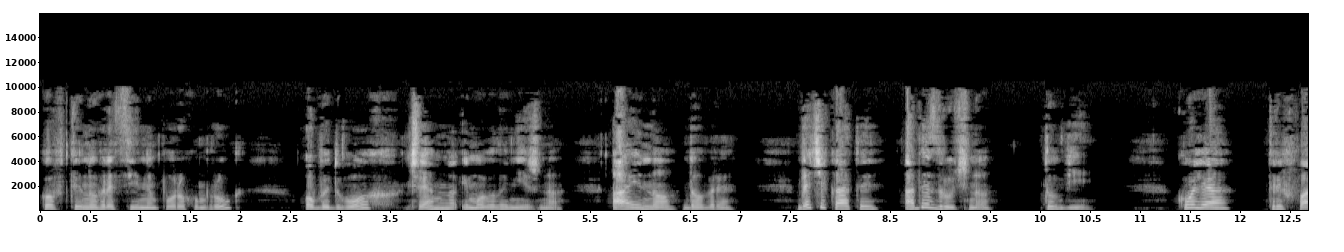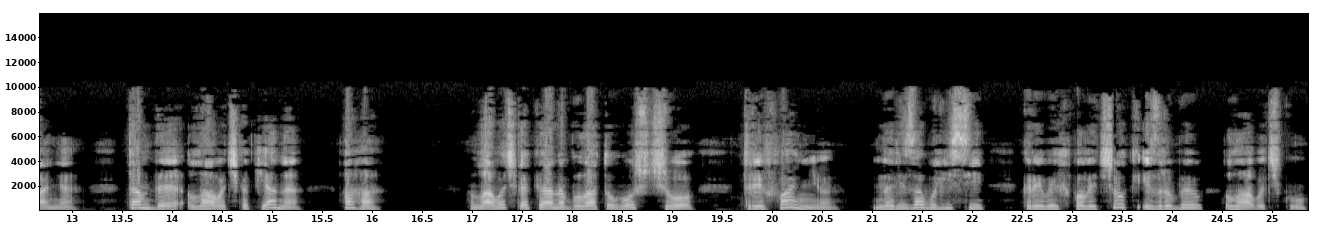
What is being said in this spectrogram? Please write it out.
ковтину граційним порохом рук, обидвох чемно і мовила ніжно. Айно, добре. Де чекати, а де зручно? Тобі. Коля Трифаня, там, де лавочка п'яна, ага. Лавочка п'яна була того, що Трифанню нарізав у лісі кривих паличок і зробив лавочку.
